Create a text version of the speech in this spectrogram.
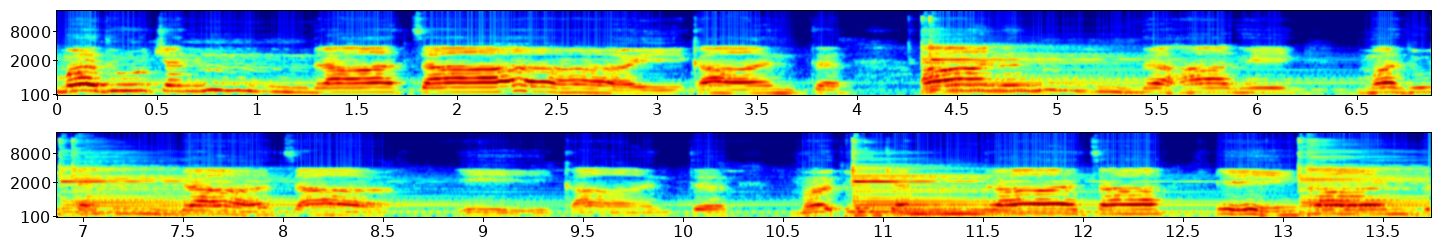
मधुचंद्राचा एकांत. आनंद आहे मधुचंद्राचा एकांत. मधुचंद्राचा एकांत.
